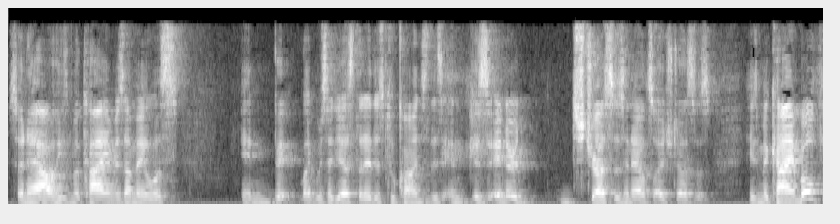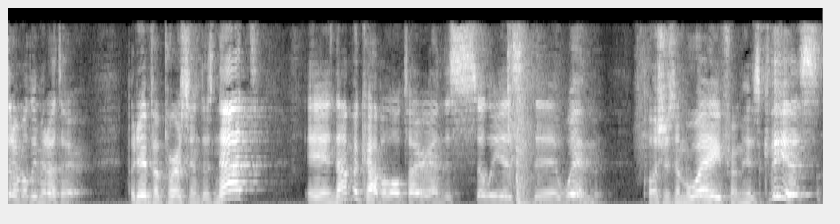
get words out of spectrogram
So now he's Makayim his Amelus. In like we said yesterday, there's two kinds. There's, in, there's inner stresses and outside stresses. He's Makayim both of them are But if a person does not, is not Makabal al and the silliest uh, whim pushes him away from his kviyas,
